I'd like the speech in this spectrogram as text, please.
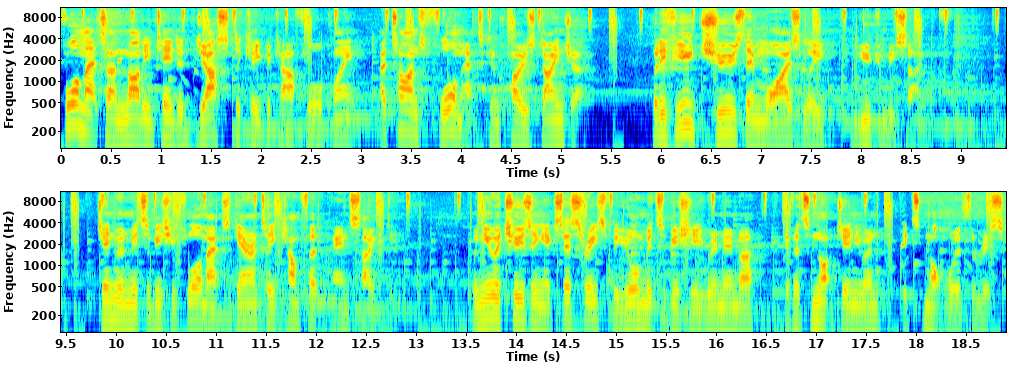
Floor mats are not intended just to keep the car floor clean. At times, floor mats can pose danger. But if you choose them wisely, you can be safe. Genuine Mitsubishi floor mats guarantee comfort and safety. When you are choosing accessories for your Mitsubishi, remember, if it's not genuine, it's not worth the risk.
